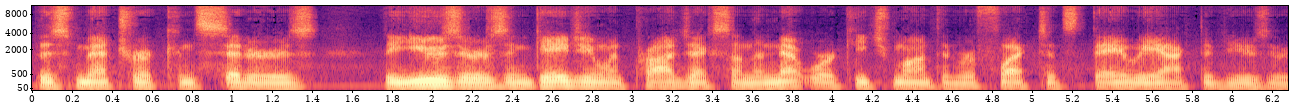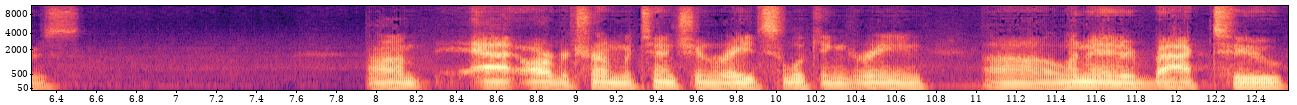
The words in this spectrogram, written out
This metric considers the users engaging with projects on the network each month and reflect its daily active users. Um, at Arbitrum retention rates looking green, uh, eliminated back to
